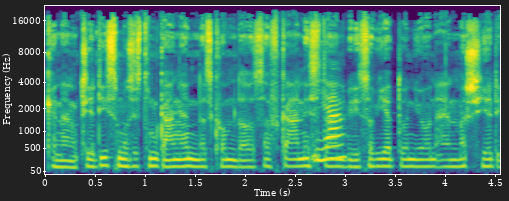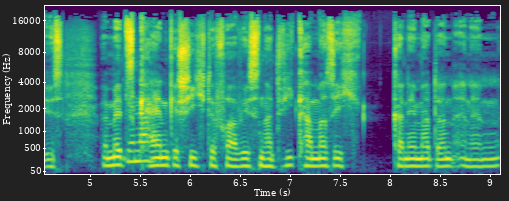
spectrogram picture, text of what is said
keine Ahnung, Dschihadismus ist umgangen, das kommt aus Afghanistan, Ja. wie die Sowjetunion einmarschiert ist. Wenn man jetzt Genau. kein Geschichte-Vorwissen hat, wie kann man sich, kann jemand dann einen,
